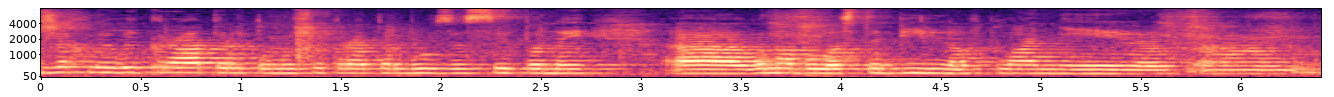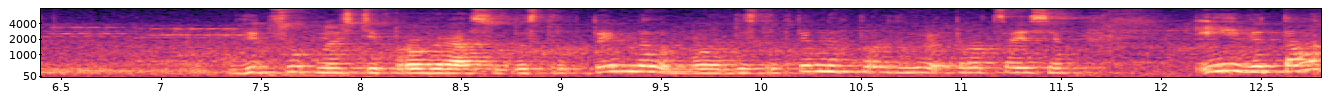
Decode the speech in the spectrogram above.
жахливий кратер, тому що кратер був засипаний. Е, Вона була стабільна в плані е, відсутності прогресу деструктивних, деструктивних про- процесів. І відтак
